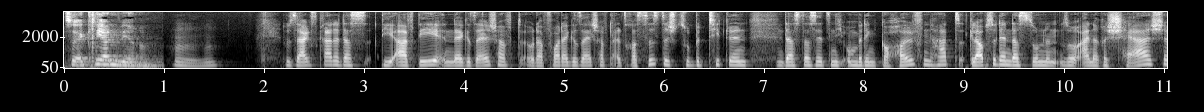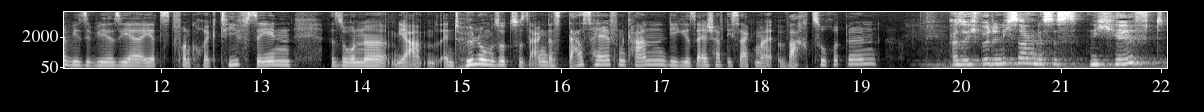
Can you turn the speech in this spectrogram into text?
zu erklären wäre. Mhm. Du sagst gerade, dass die AfD in der Gesellschaft oder vor der Gesellschaft als rassistisch zu betiteln, dass das jetzt nicht unbedingt geholfen hat. Glaubst du denn, dass so eine, so eine Recherche, wie sie, wir sie ja jetzt von Korrektiv sehen, so eine ja, Enthüllung sozusagen, dass das helfen kann, die Gesellschaft, ich sag mal, wach zu rütteln? Also ich würde nicht sagen, dass es nicht hilft,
